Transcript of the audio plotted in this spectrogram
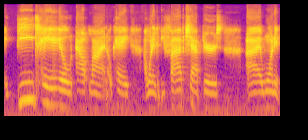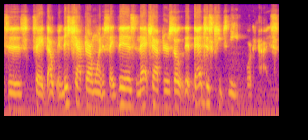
a detailed outline. Okay, I wanted to be five chapters. I wanted to say that in this chapter I want to say this and that chapter. So that, that just keeps me organized.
